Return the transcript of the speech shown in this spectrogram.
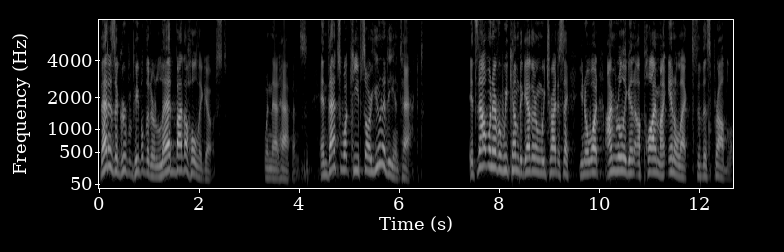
That is a group of people that are led by the Holy Ghost when that happens. And that's what keeps our unity intact. It's not whenever we come together and we try to say, you know what, I'm really going to apply my intellect to this problem.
